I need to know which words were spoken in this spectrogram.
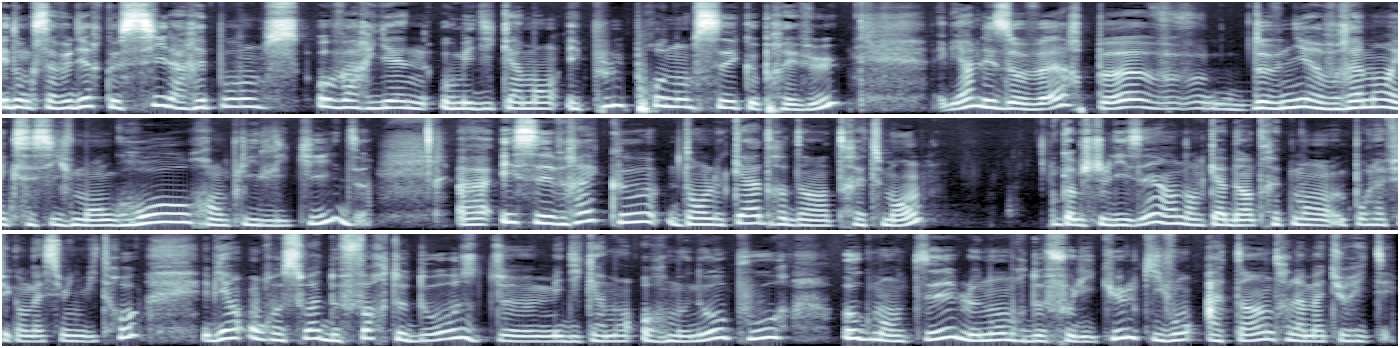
Et donc, ça veut dire que si la réponse ovarienne aux médicaments est plus prononcée que prévu, eh bien, les ovaires peuvent devenir vraiment excessivement gros, remplis de liquide. Euh, et c'est vrai que dans le cadre d'un traitement, comme je te le disais, hein, dans le cadre d'un traitement pour la fécondation in vitro, eh bien, on reçoit de fortes doses de médicaments hormonaux pour augmenter le nombre de follicules qui vont atteindre la maturité.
